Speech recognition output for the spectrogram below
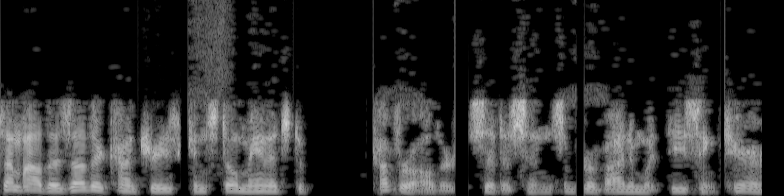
somehow those other countries can still manage to cover all their citizens and provide them with decent care.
